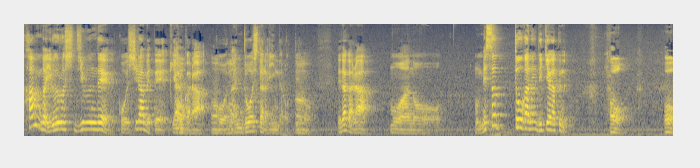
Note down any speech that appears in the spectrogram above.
かんまあいろいろし自分でこう調べてやるから、うんうんこう何どうしたらいいんだろうっていうの。を、でだからもうあのもうメソッドがね出来上がってんのよ。おう。お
